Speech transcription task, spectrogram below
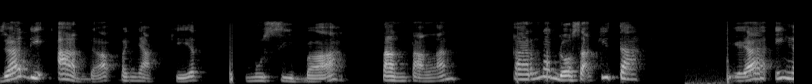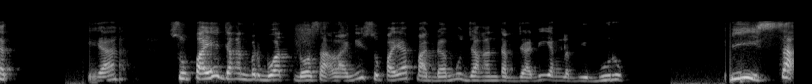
Jadi ada penyakit, musibah, tantangan karena dosa kita. Ya, ingat ya, supaya jangan berbuat dosa lagi, supaya padamu jangan terjadi yang lebih buruk. Bisa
